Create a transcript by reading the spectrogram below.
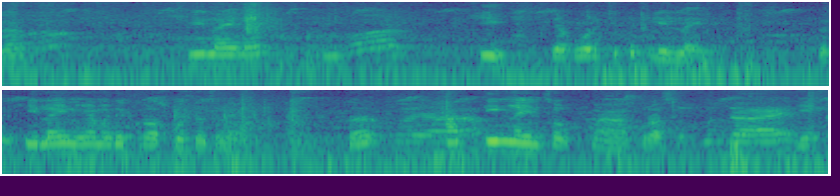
तर ही लाईन आहे. ही त्या बोरची कुठली लाईन आहे? तर ही लाईन यामध्ये क्रॉस होतच नाही. तर हा तीन लाईनचा क्रॉस आहे. एक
